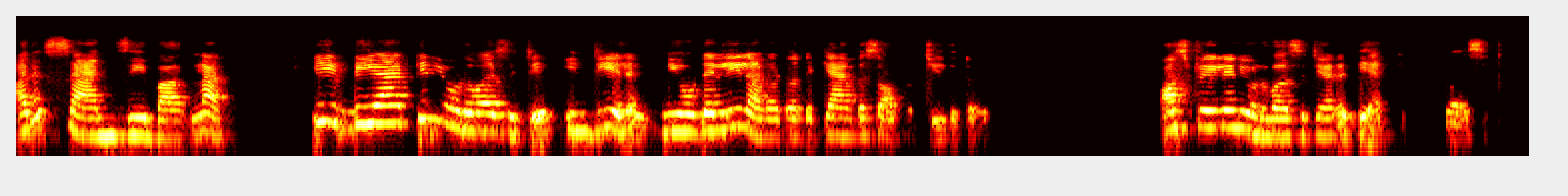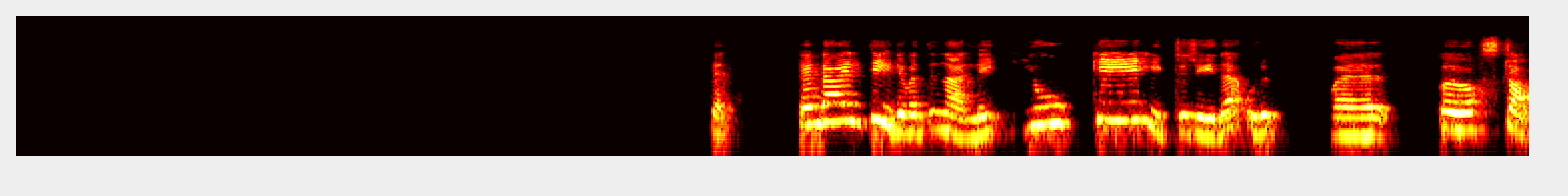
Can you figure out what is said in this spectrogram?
അത് സാൻസിബാറിലാണ് ഈ ഡിയാക്കിൻ യൂണിവേഴ്സിറ്റി ഇന്ത്യയിലെ ന്യൂഡൽഹിയിലാണ് കേട്ടോ അതിന്റെ ക്യാമ്പസ് ഓപ്പൺ ചെയ്തിട്ടുള്ളത്. ഓസ്ട്രേലിയൻ യൂണിവേഴ്സിറ്റിയാണ് ഡിയാക്കിൻ യൂണിവേഴ്സിറ്റി രണ്ടായിരത്തി ഇരുപത്തിനാലിൽ യു കെ ഹിറ്റ് ചെയ്ത ഒരു സ്റ്റോം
